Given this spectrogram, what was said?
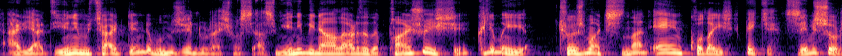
her yerde yeni müteahhitlerin de bunun üzerine uğraşması lazım. Yeni binalarda da panjur işi klimayı çözme açısından en kolay iş. Peki size bir soru.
